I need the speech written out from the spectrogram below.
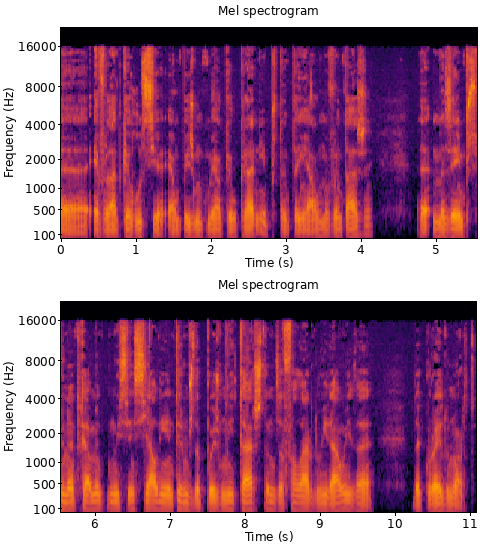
Uh, é verdade que a Rússia é um país muito maior que a Ucrânia e, portanto, tem alguma vantagem, mas é impressionante realmente no essencial e em termos de apoios militares, estamos a falar do Irão e da, da Coreia do Norte.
